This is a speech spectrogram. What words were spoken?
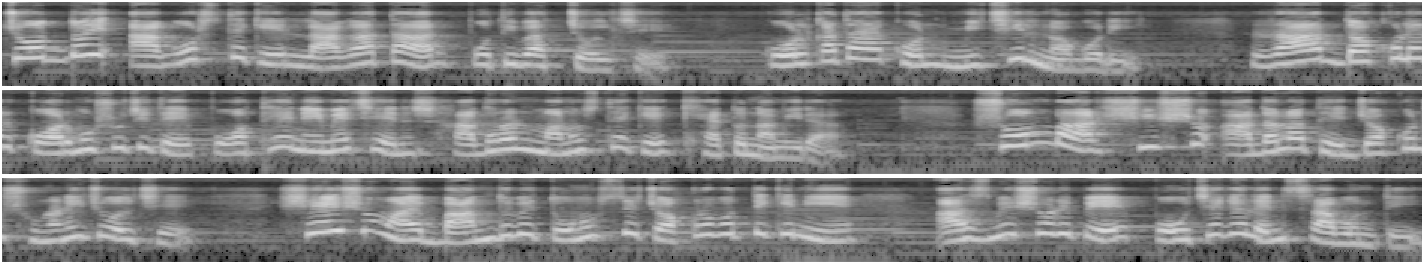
চোদ্দই আগস্ট থেকে লাগাতার প্রতিবাদ চলছে। কলকাতা এখন মিছিল নগরী। রাত দখলের কর্মসূচিতে পথে নেমেছেন সাধারণ মানুষ থেকে খ্যাতনামীরা। সোমবার শীর্ষ আদালতে যখন শুনানি চলছে, সেই সময় বান্ধবী তনুশ্রী চক্রবর্তীকে নিয়ে আজমির শরীফে পৌঁছে গেলেন শ্রাবন্তী।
